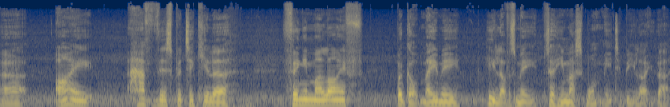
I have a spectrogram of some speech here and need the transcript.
Uh, I have this particular thing in my life, but God made me. He loves me, so He must want me to be like that,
